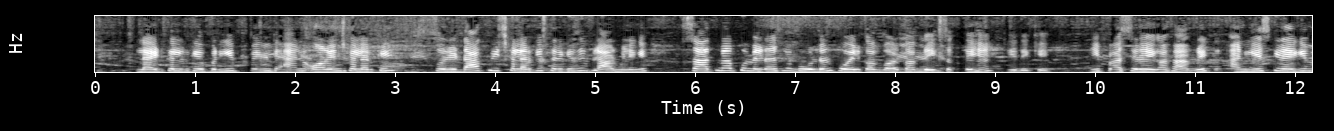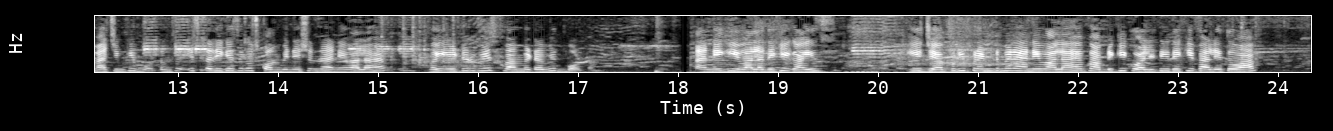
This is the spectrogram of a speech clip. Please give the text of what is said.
लाइट कलर के ऊपर, ये पिंक एंड ऑरेंज कलर के सॉरी डार्क पीच कलर के इस तरीके से फ्लावर मिलेंगे। साथ में आपको मिल रहा है इसमें गोल्डन फॉइल का वर्क आप देख सकते हैं। ये देखिए, ये पास से रहेगा फैब्रिक एंड ये इसकी रहेगी मैचिंग की बॉटम से इस तरीके से कुछ कॉम्बिनेशन रहने वाला है। वही eighty rupees per meter with bottom and एक ये वाला देखिए गाइज़ ये जयपुरी प्रिंट में रहने वाला है फैब्रिक की क्वालिटी देखिए पहले तो आप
